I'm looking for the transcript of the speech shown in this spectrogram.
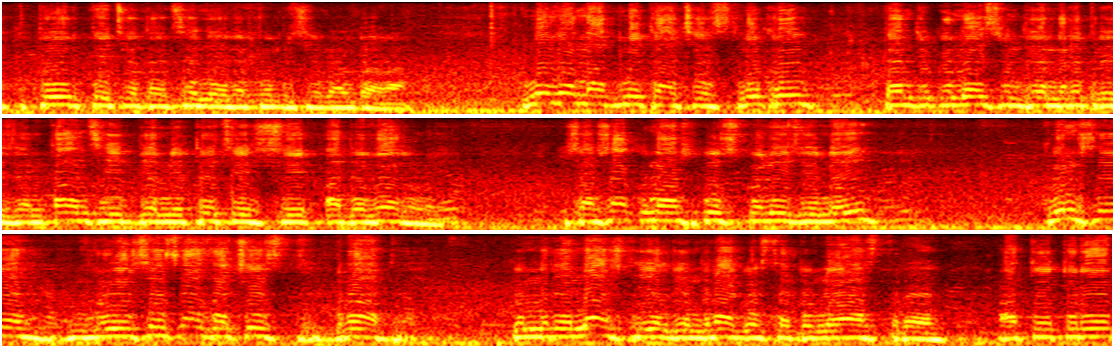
actori pe cetățenii Republicii Moldova. Nu vom admite acest lucru, pentru că noi suntem reprezentanții demnității și adevărului. Și așa cum au spus colegii mei, cum se frumusețează acest brad, cum renaște el din dragostea dumneavoastră a tuturor,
